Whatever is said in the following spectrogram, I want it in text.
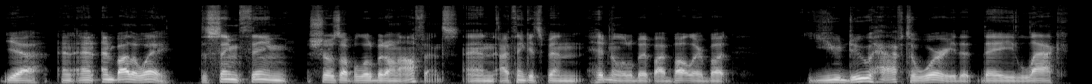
Yeah, and and, and by the way, the same thing shows up a little bit on offense, and I think it's been hidden a little bit by Butler, but you do have to worry that they lack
